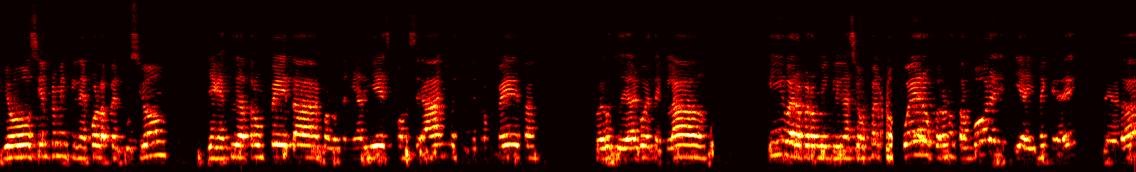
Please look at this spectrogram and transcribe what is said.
Yo siempre me incliné por la percusión. Llegué a estudiar trompeta cuando tenía 10, 11 años, estudié trompeta. Luego estudié algo de teclado. Y bueno, pero mi inclinación fue los cueros, fueron los tambores y ahí me quedé, de verdad,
